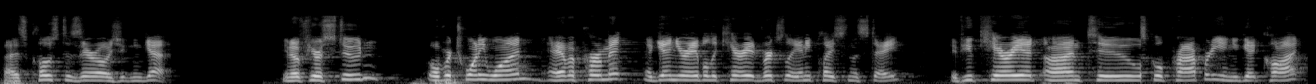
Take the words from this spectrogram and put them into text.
About As close to zero as you can get. You know, if you're a student over 21, have a permit, again, you're able to carry it virtually any place in the state. If you carry it onto school property and you get caught,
